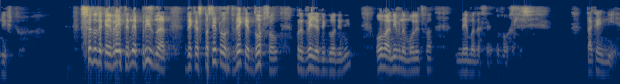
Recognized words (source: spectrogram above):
Ништо. Се додека евреите не признаат дека Спасителот веќе дошол пред 2000 години, оваа нивна молитва нема да се вослиши. Така и ние.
